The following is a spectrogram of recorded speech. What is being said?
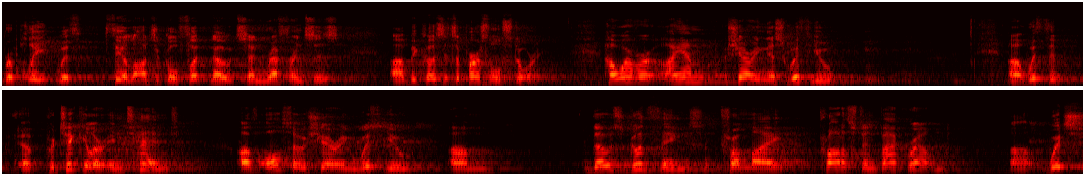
replete with theological footnotes and references uh, because it's a personal story. However, I am sharing this with you uh, with the uh, particular intent of also sharing with you um, those good things from my Protestant background, uh, which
